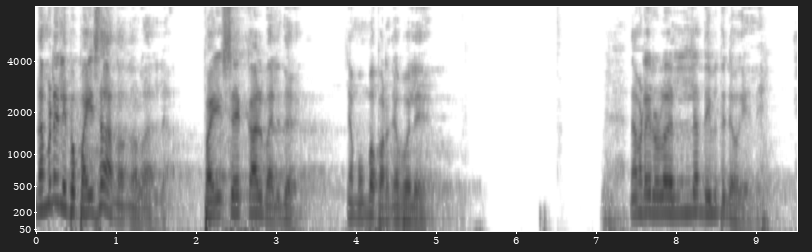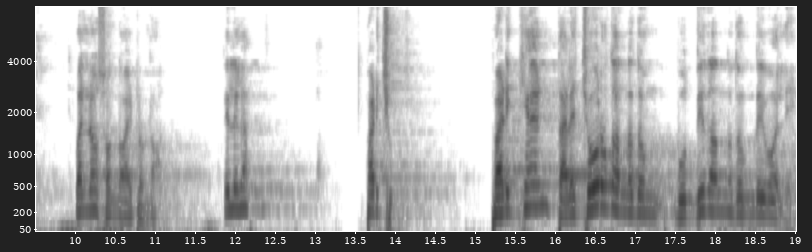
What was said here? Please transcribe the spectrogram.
നമ്മുടെ കയ്യിൽ ഇപ്പോൾ പൈസ തന്നെന്നുള്ളതല്ല. പൈസയേക്കാൾ വലുത് ഞാൻ മുമ്പ് പറഞ്ഞ പോലെ നമ്മുടെ കയ്യിലുള്ളതെല്ലാം ദൈവത്തിന്റെ വകയല്ലേ? വല്ലതും സ്വന്തമായിട്ടുണ്ടോ? ഇല്ലല്ലോ? പഠിച്ചു. പഠിക്കാൻ തലച്ചോറ് തന്നതും ബുദ്ധി തന്നതും ദൈവമല്ലേ?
